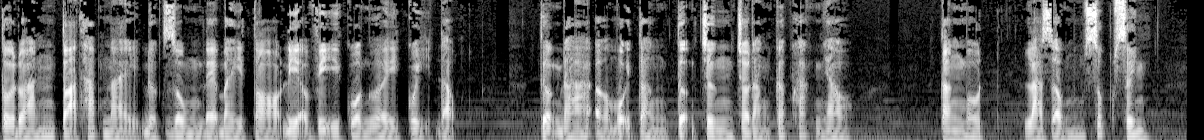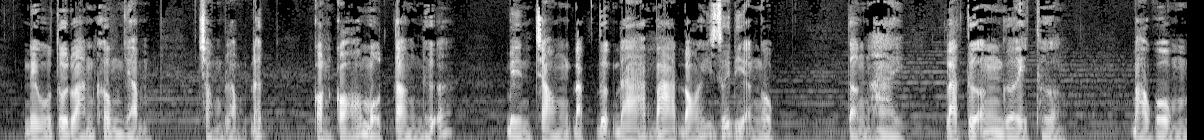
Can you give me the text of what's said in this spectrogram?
Tôi đoán tòa tháp này được dùng để bày tỏ địa vị của người quỷ động. Tượng đá ở mỗi tầng tượng trưng cho đẳng cấp khác nhau. Tầng 1 là giống súc sinh. Nếu tôi đoán không nhầm, trong lòng đất còn có một tầng nữa, bên trong đặt tượng đá ma đói dưới địa ngục. Tầng 2 là tượng người thường, bao gồm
